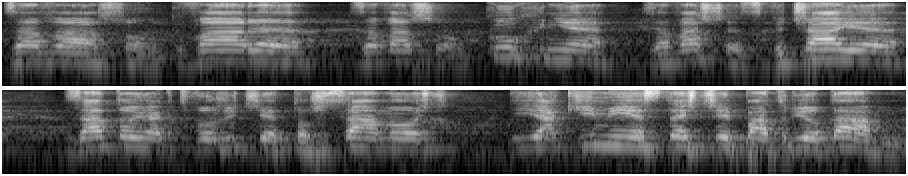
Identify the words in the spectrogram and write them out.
za Waszą gwarę, za Waszą kuchnię, za Wasze zwyczaje, za to, jak tworzycie tożsamość i jakimi jesteście patriotami.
